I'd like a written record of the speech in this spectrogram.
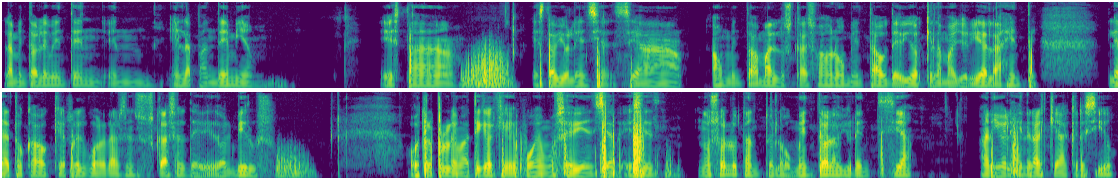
Lamentablemente en, la pandemia esta, esta violencia se ha aumentado más, los casos han aumentado debido a que la mayoría de la gente le ha tocado que resguardarse en sus casas debido al virus. Otra problemática que podemos evidenciar es no solo tanto el aumento de la violencia a nivel general que ha crecido,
